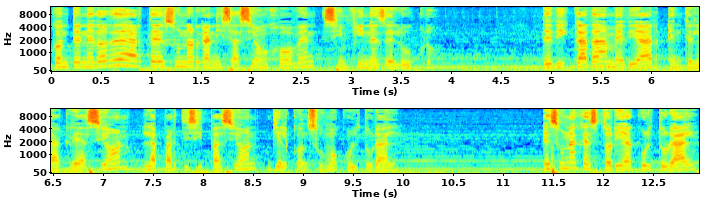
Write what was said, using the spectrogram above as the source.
Contenedor de Arte es una organización joven sin fines de lucro, dedicada a mediar entre la creación, la participación y el consumo cultural. Es una gestoría cultural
